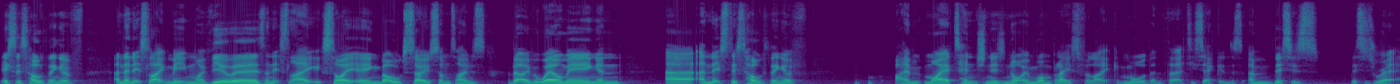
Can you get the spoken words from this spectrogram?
it's this whole thing of, and then it's like meeting my viewers, and it's like exciting, but also sometimes a bit overwhelming, and uh, and it's this whole thing of. I, my attention is not in one place for like more than 30 seconds. Um, this is this is rare,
